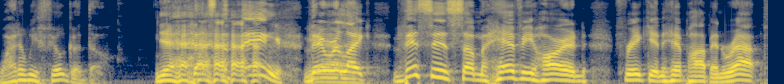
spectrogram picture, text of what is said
why do we feel good though? Yeah. That's the thing. They were like, this is some heavy, hard freaking hip hop and rap.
